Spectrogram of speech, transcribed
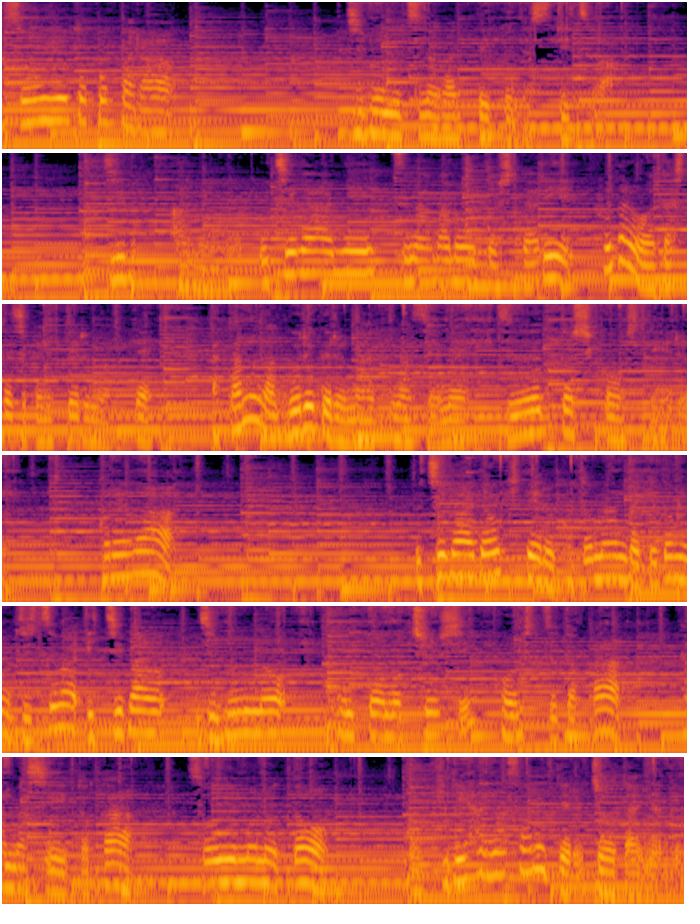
じ？そういうとこから自分につながっていくんです実は。じあの内側につながろうとしたり普段私たちが言ってるのって頭がぐるぐる回ってますよね。ずっと思考している。これは内側で起きていることなんだけども実は一番自分の本当の中心本質とか魂とかそういうものと切り離されてる状態なんで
